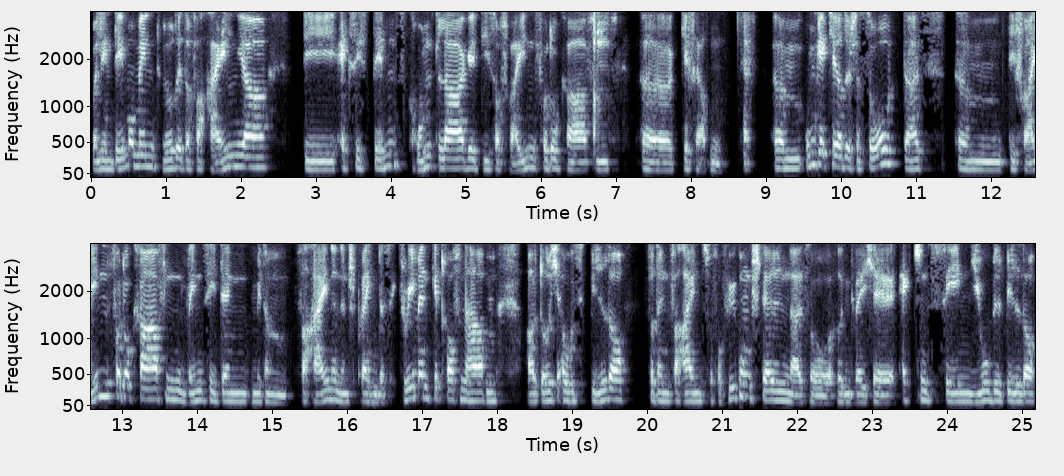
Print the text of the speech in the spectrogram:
weil in dem Moment würde der Verein ja die Existenzgrundlage dieser freien Fotografen äh, gefährden. Ähm, umgekehrt ist es so, dass ähm, die freien Fotografen, wenn sie denn mit einem Verein ein entsprechendes Agreement getroffen haben, auch durchaus Bilder für den Verein zur Verfügung stellen, also irgendwelche Action-Szenen, Jubelbilder,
